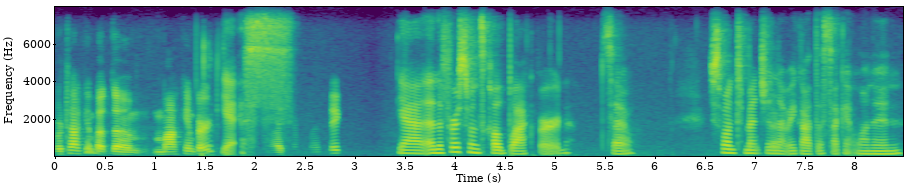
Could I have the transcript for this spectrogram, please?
We're talking about the Mockingbird. Yes. Like, Yeah, and the first one's called Blackbird. So just wanted to mention Okay. that we got the second one in.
